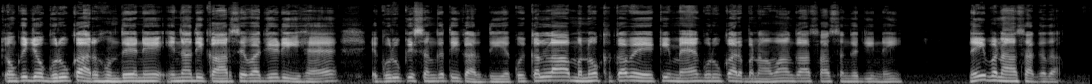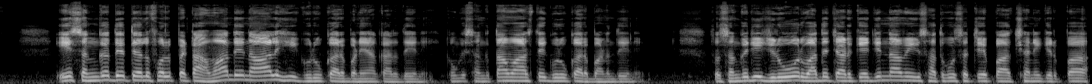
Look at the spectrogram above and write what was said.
ਕਿਉਂਕਿ ਜੋ ਗੁਰੂ ਘਰ ਹੁੰਦੇ ਨੇ, ਇਹਨਾਂ ਦੀ ਕਾਰ ਸੇਵਾ ਜਿਹੜੀ ਹੈ, ਇਹ ਗੁਰੂ ਕੀ ਸੰਗਤ ਹੀ ਕਰਦੀ ਹੈ। ਕੋਈ ਕੱਲਾ ਮਨੁੱਖ ਕਵੇ ਕਿ ਮੈਂ ਗੁਰੂ ਘਰ ਬਣਾਵਾਂਗਾ, ਸਾਧ ਸੰਗਤ ਜੀ ਨਹੀਂ ਨਹੀਂ ਬਣਾ ਸਕਦਾ। ਇਹ ਸੰਗਤ ਦੇ ਤਿਲ ਫੁੱਲ ਪਟਾਵਾਂ ਦੇ ਨਾਲ ਹੀ ਗੁਰੂ ਘਰ ਬਣਿਆ ਕਰਦੇ ਨੇ, ਕਿਉਂਕਿ ਸੰਗਤਾਂ ਵਾਸਤੇ ਗੁਰੂ ਘਰ ਬਣਦੇ ਨੇ। ਸੋ ਸੰਗਤ ਜੀ ਜਰੂਰ ਵੱਧ ਚੜ ਕੇ ਜਿੰਨਾ ਵੀ ਸਤਿਗੁਰ ਸੱਚੇ ਪਾਤਸ਼ਾਹ ਨੇ ਕਿਰਪਾ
